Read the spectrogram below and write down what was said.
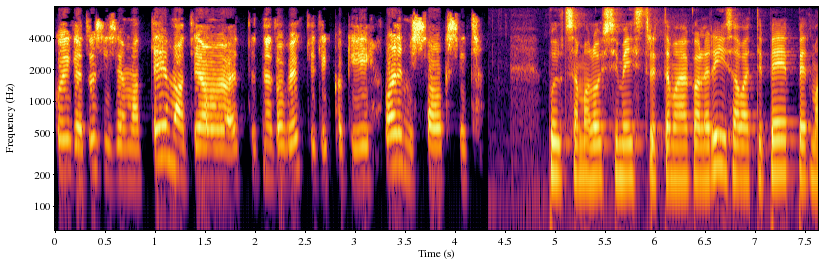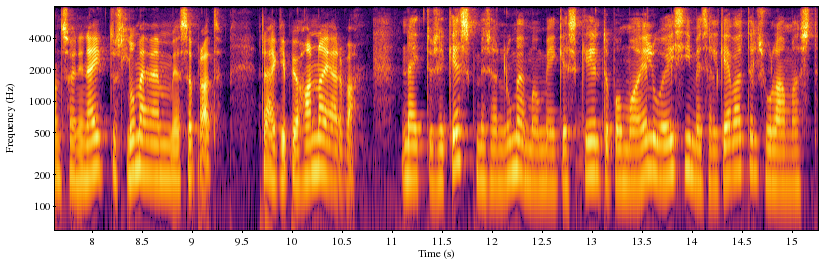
kõige tõsisemad teemad ja et, et need objektid ikkagi valmis saaksid. Põltsamaa lossi meistrite maja galeriis avati Peep Edmansoni näitus Lumememm ja sõbrad, räägib Johanna Järva näituse keskmes on lumemõmmi, kes keeldub oma elu esimesel kevadel sulamast.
